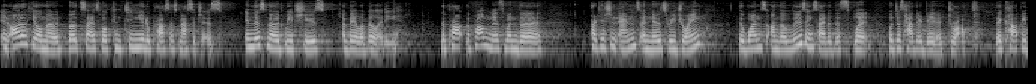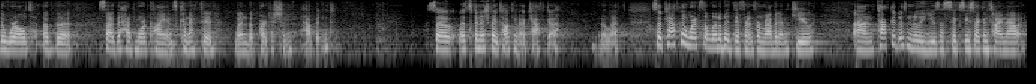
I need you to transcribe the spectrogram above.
In auto heal mode, both sides will continue to process messages. In this mode, we choose availability. The, pro the problem is when the partition ends and nodes rejoin, the ones on the losing side of the split will just have their data dropped they copy the world of the side that had more clients connected when the partition happened. So let's finish by talking about Kafka on the left. So Kafka works a little bit different from RabbitMQ. Um, Kafka doesn't really use a 60 second timeout.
